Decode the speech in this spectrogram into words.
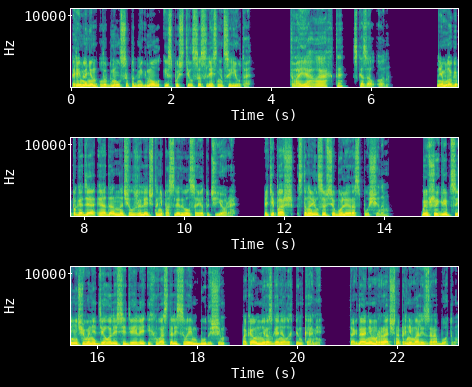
Римлянин улыбнулся, подмигнул и спустился с лестницы Юта. «Твоя вахта», — сказал он. Немного погодя, Иодан начал жалеть, что не последовал совету Тьора. Экипаж становился все более распущенным. Бывшие гребцы ничего не делали, сидели и хвастались своим будущим, пока он не разгонял их пинками. Тогда они мрачно принимались за работу.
